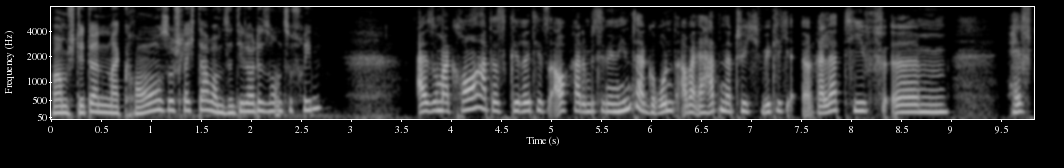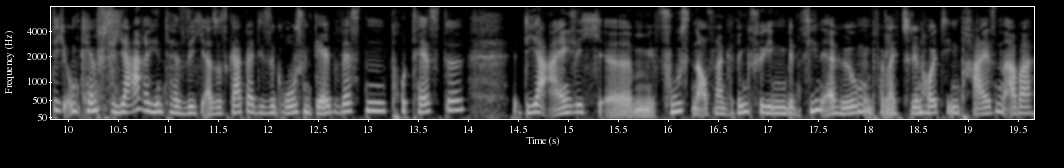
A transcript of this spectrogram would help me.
Warum steht dann Macron so schlecht da? Warum sind die Leute so unzufrieden? Also Macron hat das Gerät jetzt auch gerade ein bisschen in den Hintergrund, aber er hat natürlich wirklich relativ ähm, heftig umkämpfte Jahre hinter sich. Also es gab ja diese großen Gelbwesten-Proteste, die ja eigentlich ähm, fußten auf einer geringfügigen Benzinerhöhung im Vergleich zu den heutigen Preisen. Aber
